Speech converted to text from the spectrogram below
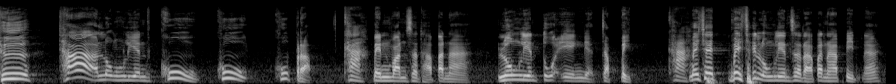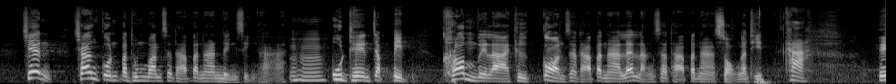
คือถ้าโรงเรียนคู่คู่คู่ปรับค่ะเป็นวันสถาปนา โรงเรียนตัวเองเนี่ยจะปิดค่ะไม่ใช่ไม่ใช่โรงเรียนสถาปนาปิดนะ เช่น ช่างกลปทุมวันสถาปนาหนึ่งสิงหาอุเทนจะปิด คร่อมเวลาคือก่อนสถาปนาและหลังสถาปนาสองอาทิตย์ ค่ะ เห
